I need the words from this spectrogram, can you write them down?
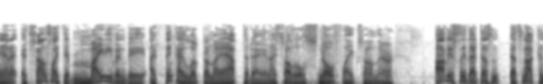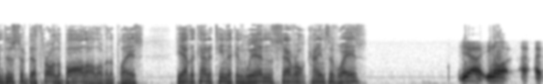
And it, it sounds like there might even be, I think I looked on my app today and I saw little snowflakes on there obviously that doesn't, that's not conducive to throwing the ball all over the place. Do you have the kind of team that can win several kinds of ways? Yeah, you know, I, I,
